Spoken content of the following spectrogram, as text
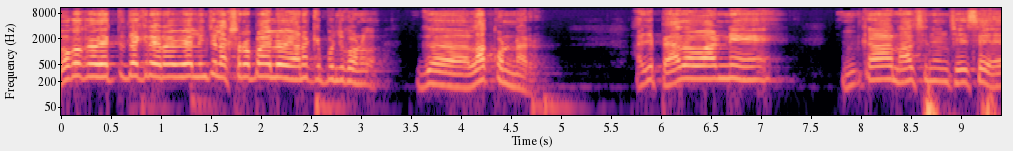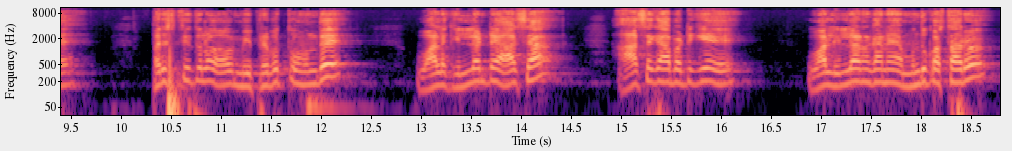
ఒక్కొక్క వ్యక్తి దగ్గర ఇరవై వేల నుంచి లక్ష రూపాయలు వెనక్కి పుంజుకొని లాక్కుంటున్నారు. అది పేదవాడిని ఇంకా నాశనం చేసే పరిస్థితిలో మీ ప్రభుత్వం ఉంది. వాళ్ళకి ఇల్లు అంటే ఆశ ఆశ కాబట్టికి వాళ్ళు ఇల్లు అనగానే ముందుకు వస్తారు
